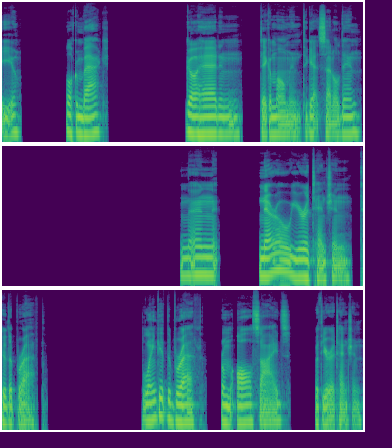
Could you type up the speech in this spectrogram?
you. Welcome back. Go ahead and take a moment to get settled in. And then narrow your attention to the breath. Blanket the breath from all sides with your attention.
